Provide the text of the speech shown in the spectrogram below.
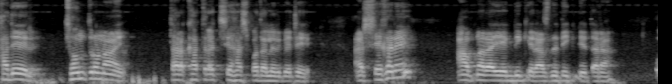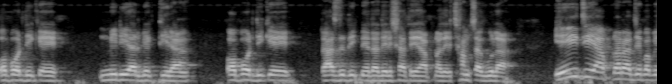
তাদের যন্ত্রণায় তারা খাতরাচ্ছে হাসপাতালের বেটে। আর সেখানে আপনারা একদিকে রাজনৈতিক নেতারা, অপরদিকে মিডিয়ার ব্যক্তিরা, অপরদিকে রাজনৈতিক নেতাদের সাথে আপনাদের ছামচাগুলা। এই যে আপনারা যেভাবে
